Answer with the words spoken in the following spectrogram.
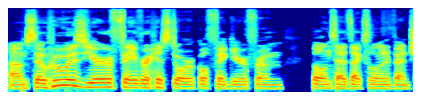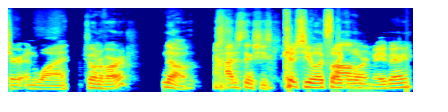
Um, so, who is your favorite historical figure from Bill and Ted's Excellent Adventure, and why? Joan of Arc? No, I just think she's. Because she looks like Um, Lauren Mayberry.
